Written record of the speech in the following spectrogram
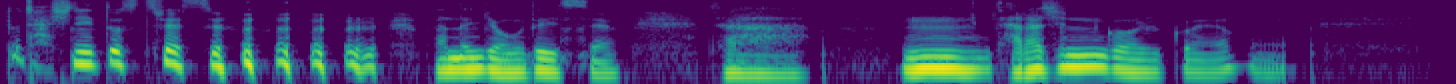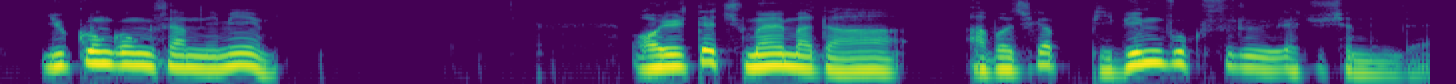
또 자신이 또 스트레스 받는 경우도 있어요. 자, 음, 잘하시는 걸 거예요. 예. 6003님이 어릴 때 주말마다 아버지가 비빔국수를 해주셨는데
